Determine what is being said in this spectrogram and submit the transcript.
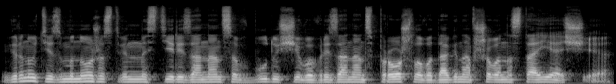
Вернуть из множественности резонансов будущего в резонанс прошлого, догнавшего настоящее.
